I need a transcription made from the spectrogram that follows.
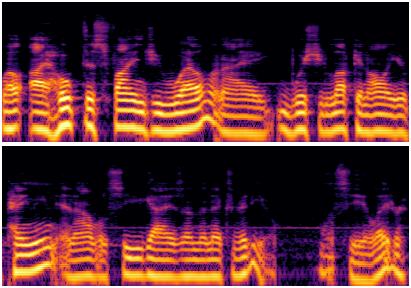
Well, I hope this finds you well, and I wish you luck in all your painting. And I will see you guys on the next video. We'll see you later.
